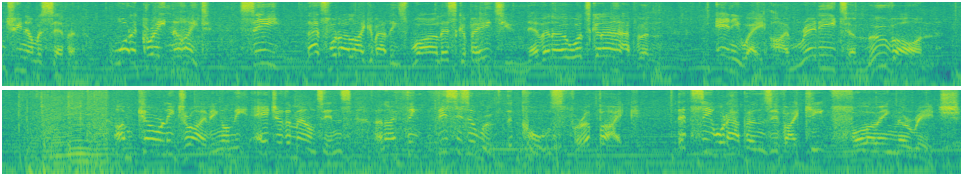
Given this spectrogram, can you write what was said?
Entry number seven. What a great night! See? That's what I like about these wild escapades. You never know what's gonna happen. Anyway, I'm ready to move on. I'm currently driving on the edge of the mountains, and I think this is a route that calls for a bike. Let's see what happens if I keep following the ridge.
